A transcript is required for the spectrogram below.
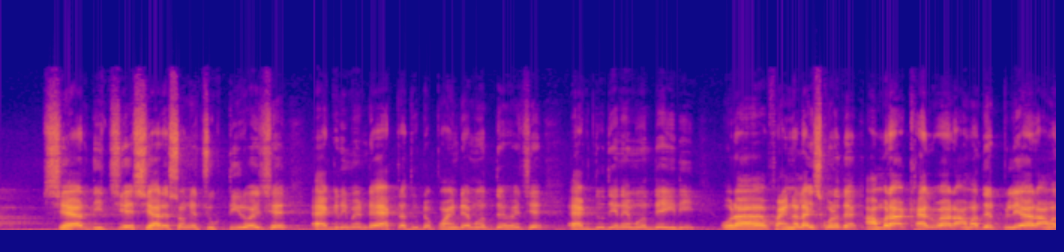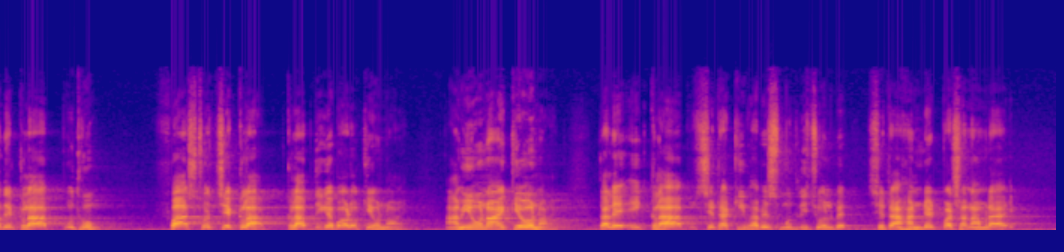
share দিচ্ছে শেয়ারের সঙ্গে চুক্তি রয়েছে অ্যাগ্রিমেন্টে একটা দুটো পয়েন্টের মধ্যে হয়েছে, এক দুদিনের মধ্যে ইদি ওরা ফাইনালাইজ করে দেয়। আমরা খেলোয়াড়, আমাদের প্লেয়ার আমাদের ক্লাব প্রথম। ফার্স্ট হচ্ছে ক্লাব ক্লাব দিকে বড় কেউ নয়। আমিও নয়, কেউ নয়। তাহলে এই ক্লাব সেটা কীভাবে স্মুথলি চলবে, সেটা হান্ড্রেড পার্সেন্ট আমরা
